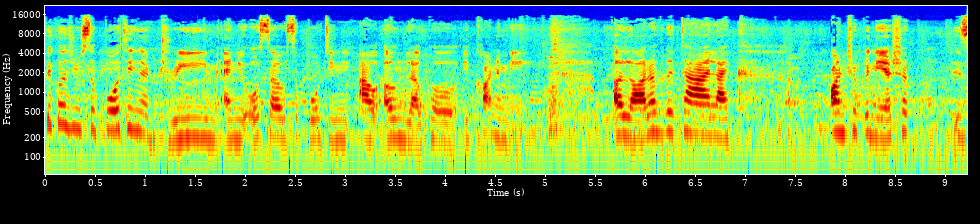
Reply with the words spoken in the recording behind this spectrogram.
because you're supporting a dream and you're also supporting our own local economy. A lot of the time, like entrepreneurship is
